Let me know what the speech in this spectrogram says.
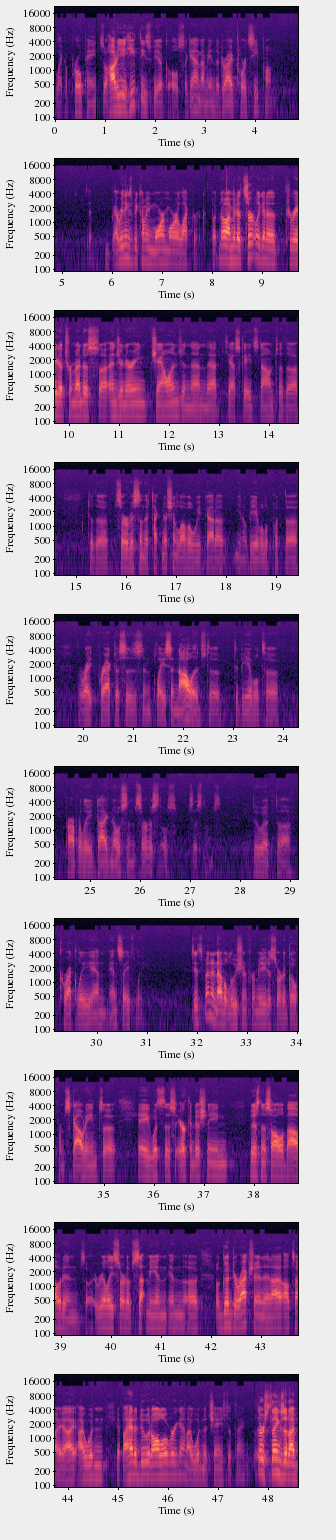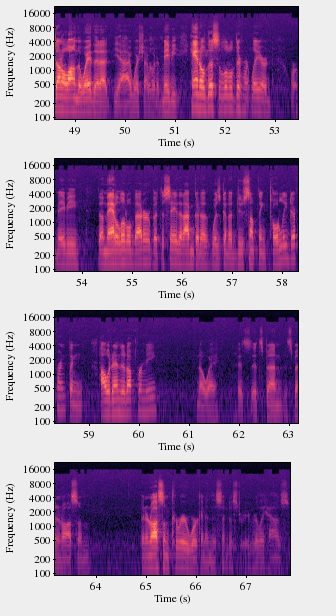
like a propane. So how do you heat these vehicles? Again, I mean, the drive towards heat pump. Everything's becoming more and more electric. But no, I mean, it's certainly going to create a tremendous uh, engineering challenge, and then that cascades down to the to the service and the technician level, we've got to, you know, be able to put the, the right practices in place and knowledge to, to be able to properly diagnose and service those systems. Do it uh, correctly and, and safely. It's been an evolution for me to sort of go from scouting to, hey, what's this air conditioning business all about? And so it really sort of set me in, in a, a good direction. And I, will tell you, I, I wouldn't, if I had to do it all over again, I wouldn't have changed a thing. There's things that I've done along the way that, I, yeah, I wish I would have maybe handled this a little differently or, or maybe done that a little better. But to say that I'm gonna, was gonna do something totally different than how it ended up for me, no way. It's, it's been, it's been an awesome, been an awesome career working in this industry. It really has.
